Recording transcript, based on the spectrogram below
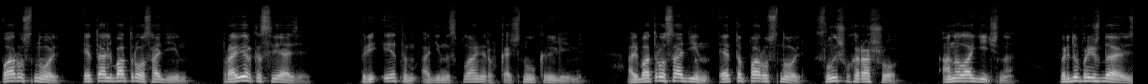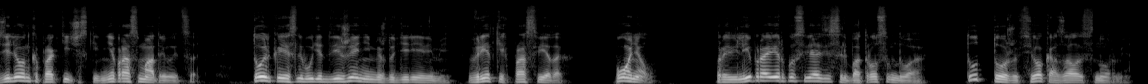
Парус 0, это Альбатрос-1, проверка связи. При этом один из планеров качнул крыльями. Альбатрос-1, это парус 0, слышу хорошо. Аналогично. Предупреждаю, зеленка практически не просматривается. Только если будет движение между деревьями, в редких просветах. Понял. Провели проверку связи с Альбатросом-2. Тут тоже все оказалось в норме.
